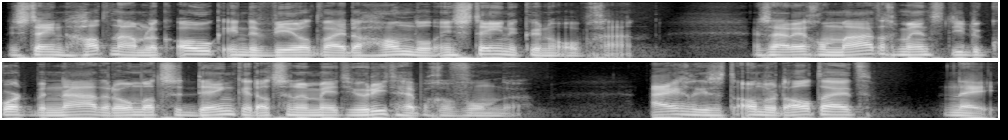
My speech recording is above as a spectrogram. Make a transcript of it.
De steen had namelijk ook in de wereldwijde handel in stenen kunnen opgaan. Er zijn regelmatig mensen die de kort benaderen omdat ze denken dat ze een meteoriet hebben gevonden. Eigenlijk is het antwoord altijd nee.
